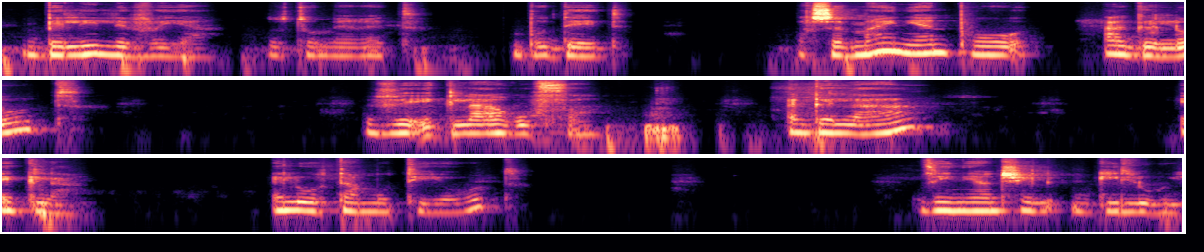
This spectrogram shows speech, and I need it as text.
בלי לוויה. זאת אומרת בודד. עכשיו מה העניין פה עגלות ועגלה ערופה? עגלה, עגלה. אלו אותם אותיות. זה עניין של גילוי.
